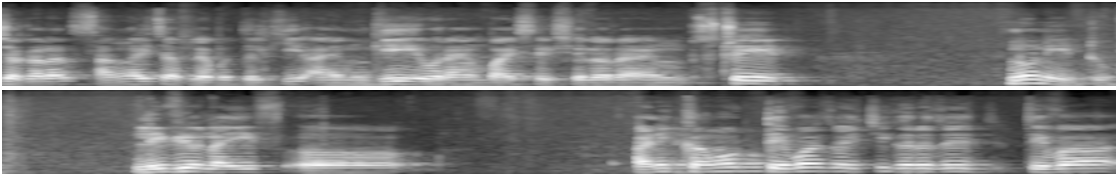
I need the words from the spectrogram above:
जगाला सांगायचं आपल्याबद्दल की आय एम गे और आय एम बायसेक्शुअल और I am straight no need to live your life आणि कमआउट तेव्हा जायची गरज आहे तेव्हा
